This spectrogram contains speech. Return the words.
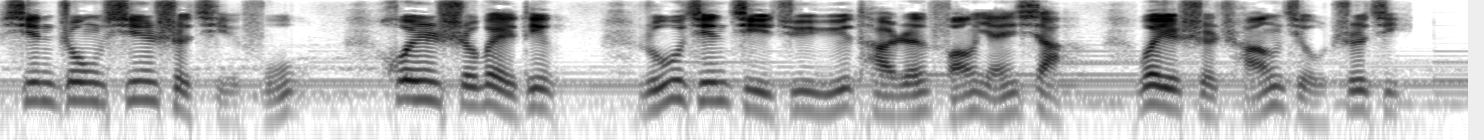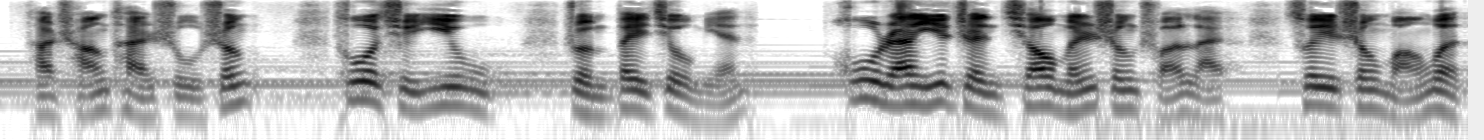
心中心事起伏。婚事未定，如今寄居于他人房檐下，未是长久之计。他长叹数声，脱去衣物，准备就眠。忽然一阵敲门声传来，崔生忙问：“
